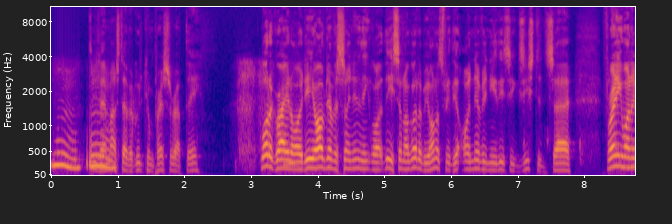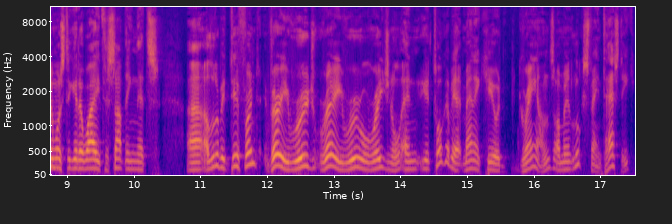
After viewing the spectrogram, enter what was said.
Mm, Geez, They must have a good compressor up there. What a great idea. I've never seen anything like this, and I've got to be honest with you, I never knew this existed. So, for anyone who wants to get away to something that's uh, a little bit different, very rude, very rural, regional, and you talk about manicured grounds, I mean, it looks fantastic.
